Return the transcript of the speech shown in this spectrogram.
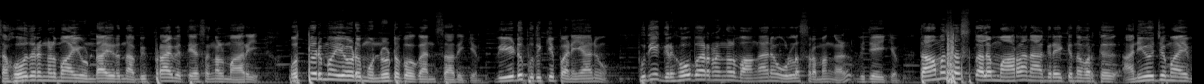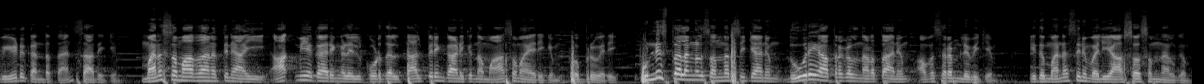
സഹോദരങ്ങളുമായി ഉണ്ടായിരുന്ന അഭിപ്രായ വ്യത്യാസങ്ങൾ മാറി ഒത്തൊരുമയോടെ മുന്നോട്ട് പോകാൻ സാധിക്കും. വീട് പുതുക്കി പണിയാനോ പുതിയ ഗൃഹോപകരണങ്ങൾ വാങ്ങാനോ ഉള്ള ശ്രമങ്ങൾ വിജയിക്കും. താമസ സ്ഥലം മാറാൻ ആഗ്രഹിക്കുന്നവർക്ക് അനുയോജ്യമായ വീട് കണ്ടെത്താൻ സാധിക്കും. മനസ്സമാധാനത്തിനായി ആത്മീയ കാര്യങ്ങളിൽ കൂടുതൽ താല്പര്യം കാണിക്കുന്ന മാസമായിരിക്കും ഫെബ്രുവരി. പുണ്യസ്ഥലങ്ങൾ സന്ദർശിക്കാനും ദൂരയാത്രകൾ നടത്താനും അവസരം ലഭിക്കും. ഇത് മനസ്സിന് വലിയ ആശ്വാസം നൽകും.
